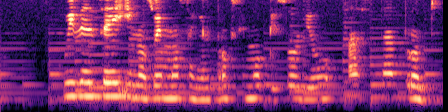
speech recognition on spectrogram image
Cuídense y nos vemos en el próximo episodio. Hasta pronto.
